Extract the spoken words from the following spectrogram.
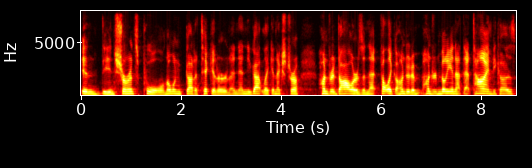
in the insurance pool. No one got a ticket, or and then you got like an extra hundred dollars, and that felt like a hundred hundred million at that time because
